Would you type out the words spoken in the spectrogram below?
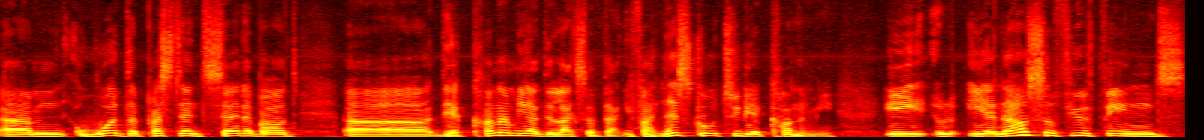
um, what the president said about uh, the economy and the likes of that. In fact, let's go to the economy. He, he announced a few things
